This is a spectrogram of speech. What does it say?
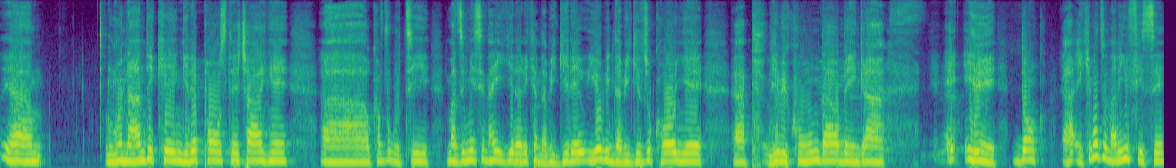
um, ngo nandike ngire posite cyangwa ukavuga uti maze iminsi ntayigira ariko ndabigire iyo ndabigize ukonye ah, ntibikunda umenga eh, eh, donc ah, ikibazo nari mfise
